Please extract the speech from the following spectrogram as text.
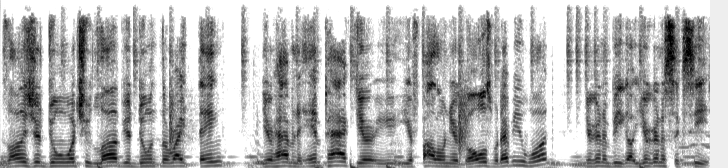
as long as you're doing what you love, you're doing the right thing, you're having an impact, you're you're following your goals, whatever you want, you're gonna be you're gonna succeed.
